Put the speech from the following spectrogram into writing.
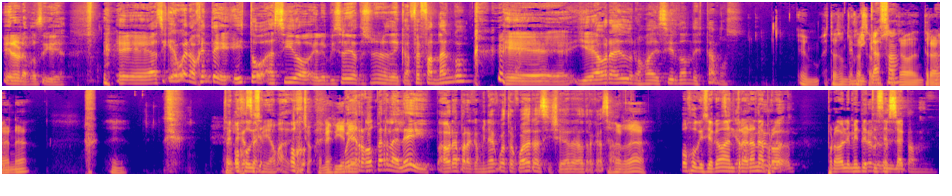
Era una posibilidad. Eh, así que bueno, gente, esto ha sido el episodio de Café Fandango. Eh, y ahora Edu nos va a decir dónde estamos. Em, estás en tu En casa. mi casa. Acaba de entrar. Ana. Eh, Ojo casa que de mi mamá, de ojo- hecho. tenés bien. Voy a Es romper la ley ahora para caminar cuatro cuadras y llegar a la otra casa. verdad. Ojo que si acaba de Así que entrar nada, Ana, espero que probablemente Espero que estés lo en la. sepan.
